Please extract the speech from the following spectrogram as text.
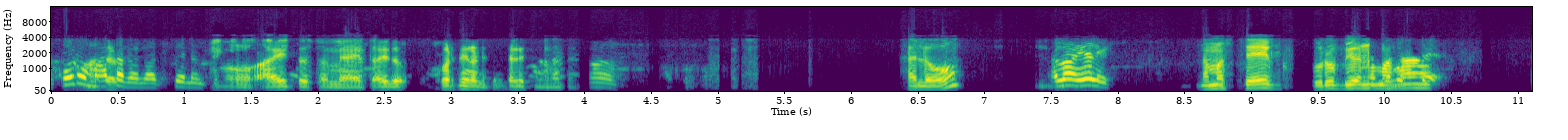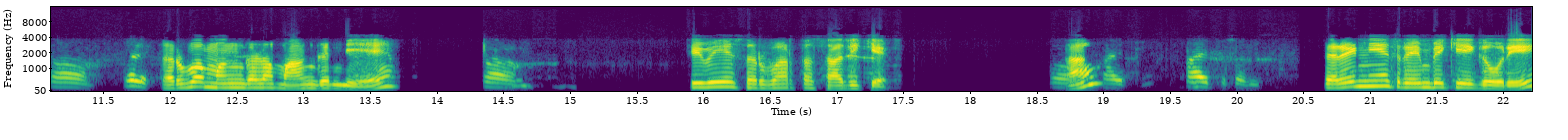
ಕೊಡು ಮಾತಾಡೋಣ ಆಯ್ತು ಸ್ವಾಮಿ ಆಯ್ತು. ಇದು ಕೊಡ್ತೀನಿ ನೋಡಿ ತಳಿ ಸ್ವಾಮಿ ಹಾಂ. ಹಲೋ? ಹಲೋ ಹೇಳಿ. ನಮಸ್ತೆ ಗುರುಭ್ಯೋ ನಮಃ. ಸರ್ವ ಮಂಗಳ ಹೇಳಿ. ಸರ್ವಮಂಗಳ ಮಾಂಗಲ್ಯೆ. ಹಾಂ. ಶಿವೇ ಸರ್ವಾರ್ಥ ಸಾಧಿಕೆ. ಶರಣ್ಯ ಆಯ್ತು. ಆಯ್ತು ಸರಿ ಶರಣ್ಯೇ ತ್ರ್ಯಂಬಕಿ ಗೌರಿ.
